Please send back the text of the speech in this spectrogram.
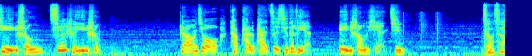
一声接着一声。良久，他拍了拍自己的脸，闭上了眼睛。乔乔，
